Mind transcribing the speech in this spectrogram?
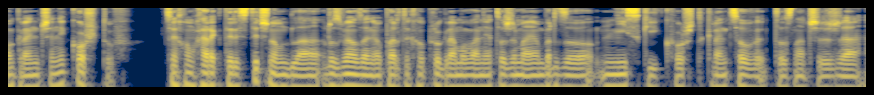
ograniczenie kosztów Cechą charakterystyczną dla rozwiązań opartych o programowanie to, że mają bardzo niski koszt krańcowy, to znaczy, że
